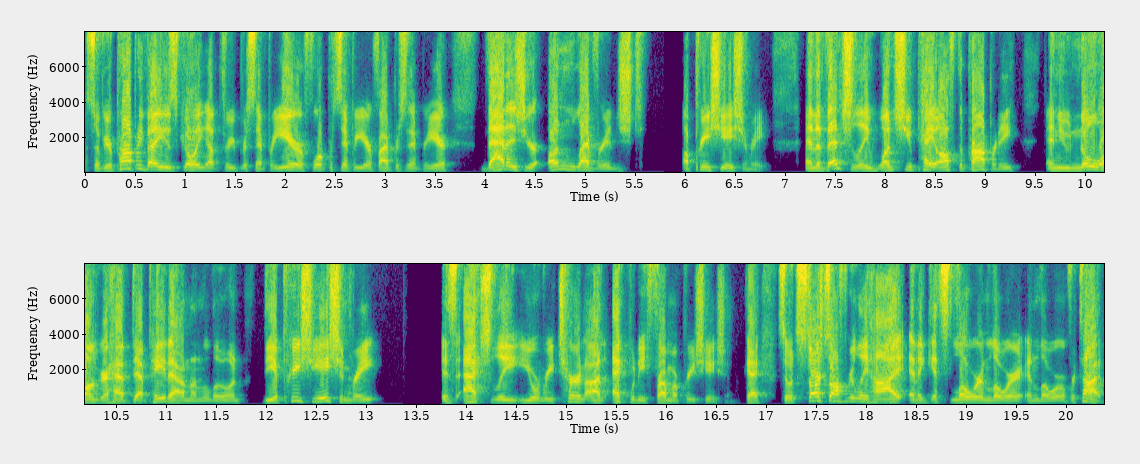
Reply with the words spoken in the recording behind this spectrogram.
So if your property value is going up 3% per year, or 4% per year, or 5% per year, that is your unleveraged appreciation rate. And eventually, once you pay off the property and you no longer have debt pay down on the loan, the appreciation rate is actually your return on equity from appreciation. Okay. So it starts off really high and it gets lower and lower and lower over time.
